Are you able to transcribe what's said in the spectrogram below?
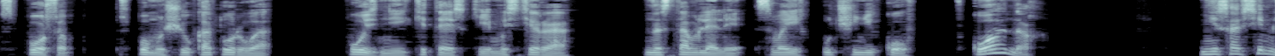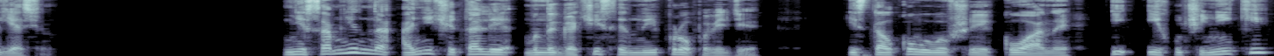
Способ, с помощью которого поздние китайские мастера наставляли своих учеников в куанах, не совсем ясен. Несомненно, они читали многочисленные проповеди, истолковывавшие куаны, и их ученики,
